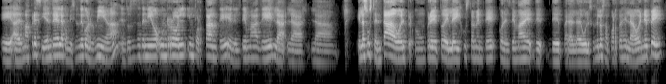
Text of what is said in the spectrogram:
eh, además presidente de la Comisión de Economía, entonces ha tenido un rol importante en el tema de la... la, la él ha sustentado un proyecto de ley justamente con el tema de, de, para la devolución de los aportes de la ONP.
